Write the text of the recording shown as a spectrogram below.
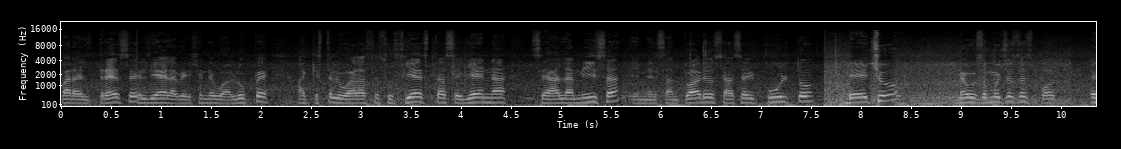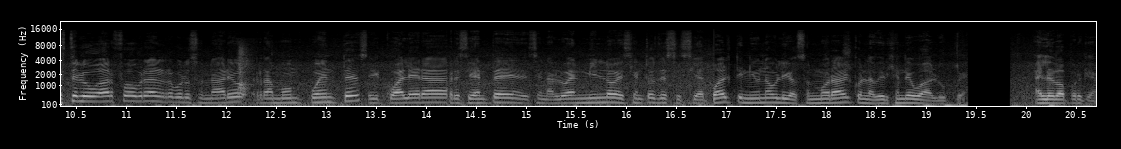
para el 13, el Día de la Virgen de Guadalupe. Aquí este lugar hace su fiesta, se llena, se da la misa en el santuario, se hace el culto. De hecho, me gustó mucho este spot. Este lugar fue obra del revolucionario Ramón Puentes, el cual era presidente de Sinaloa en 1917, el cual tenía una obligación moral con la Virgen de Guadalupe. Ahí les va por qué.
